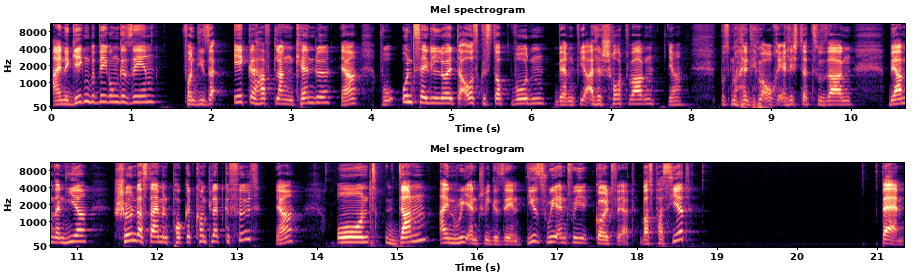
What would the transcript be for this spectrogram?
eine Gegenbewegung gesehen von dieser ekelhaft langen Candle, ja, wo unzählige Leute ausgestoppt wurden, während wir alle short waren, ja, muss man halt eben auch ehrlich dazu sagen. Wir haben dann hier schön das Diamond Pocket komplett gefüllt, ja, und dann ein Re-Entry gesehen. Dieses Re-Entry Gold wert. Was passiert? Bam,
